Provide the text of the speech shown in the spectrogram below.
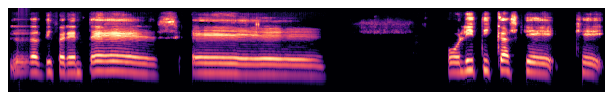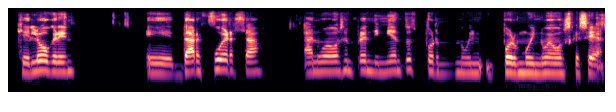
las diferentes eh, políticas que, logren eh, dar fuerza a nuevos emprendimientos por por muy nuevos que sean.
